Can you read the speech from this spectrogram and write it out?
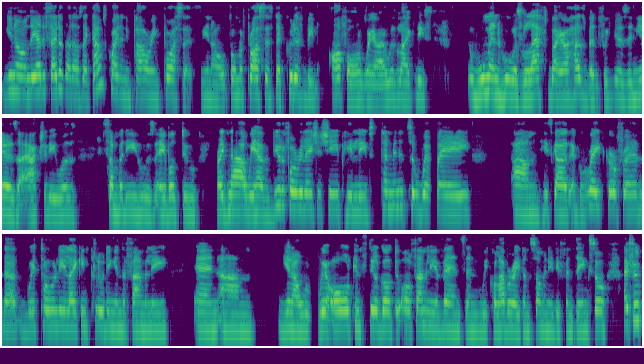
you know on the other side of that, I was like that was quite an empowering process. You know, from a process that could have been awful, where I was like this woman who was left by her husband for years and years. I actually was somebody who was able to. Right now, we have a beautiful relationship. He lives ten minutes away. Um, he's got a great girlfriend that we're totally like including in the family, and um, you know we all can still go to all family events and we collaborate on so many different things. So i feel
